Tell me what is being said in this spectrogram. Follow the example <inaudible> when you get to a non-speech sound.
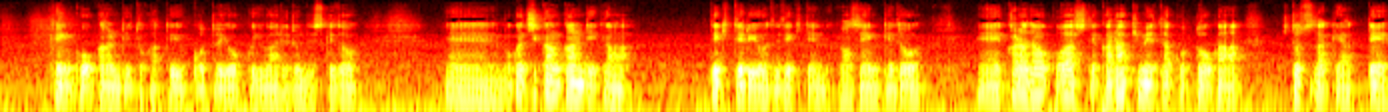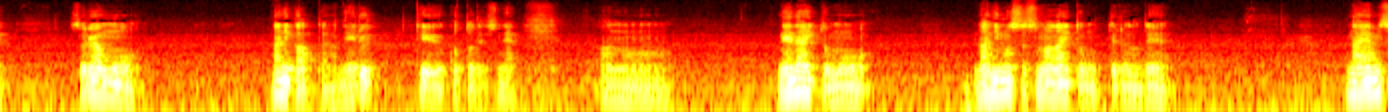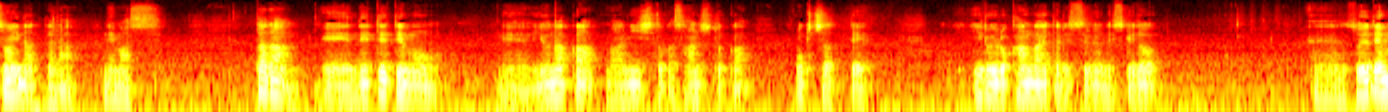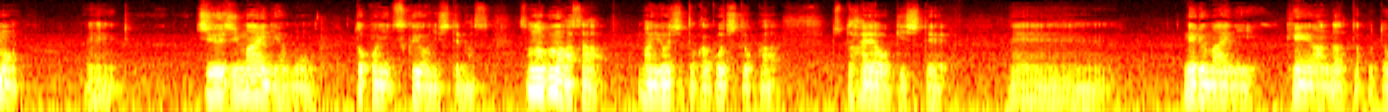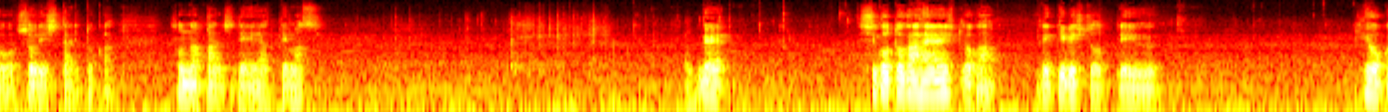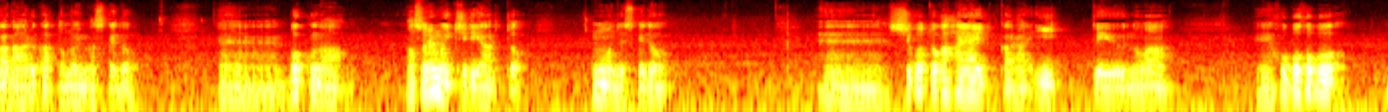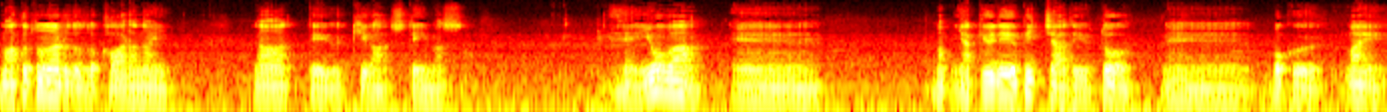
健康管理とかっていうことよく言われるんですけど、えー、僕は時間管理ができてるようでできてませんけど、えー、体を壊してから決めたことが一つだけあってそれはもう何かあったら寝るっていうことですね。あのー、寝ないともう何も進まないと思ってるので悩みそうになったら寝ます。ただ、えー、寝てても、えー、夜中、まあ、2時とか3時とか起きちゃっていろいろ考えたりするんですけど、えー、それでも、え10時前にはもう床に着くようにしてます。その分朝、まあ、4時とか5時とかちょっと早起きして、え寝る前に懸案だったことを処理したりとかそんな感じでやってます。で仕事が早い人ができる人っていう評価があるかと思いますけど、えー、僕は、まあ、それも一理あると思うんですけど、えー、仕事が早いからいいっていうのは、えー、ほぼほぼマクドナルドと変わらないなっていう気がしています。えー、要は、えーまあ、野球でいうピッチャーでいうと、えー、僕前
